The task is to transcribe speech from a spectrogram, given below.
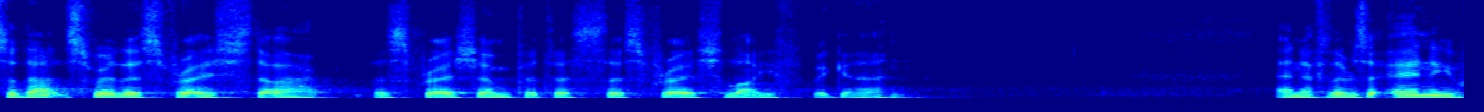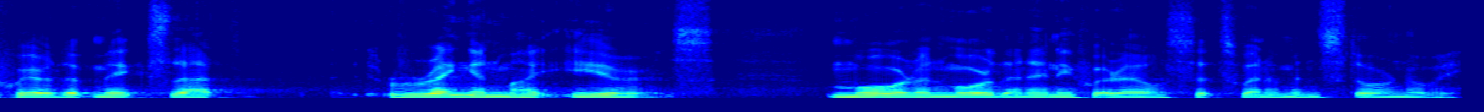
So that's where this fresh start, this fresh impetus, this fresh life began. And if there's anywhere that makes that ring in my ears more and more than anywhere else. It's when I'm in Stornoway.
